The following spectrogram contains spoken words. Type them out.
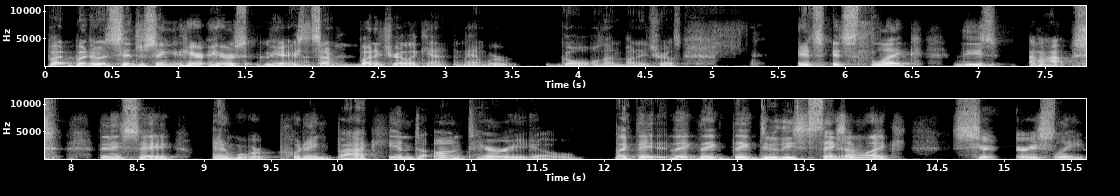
But but it was interesting. Here here's here's some bunny trail again, man. We're gold on bunny trails. It's it's like these apps. They say and we're putting back into Ontario. Like they they they they do these things. Yeah. I'm like, seriously,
